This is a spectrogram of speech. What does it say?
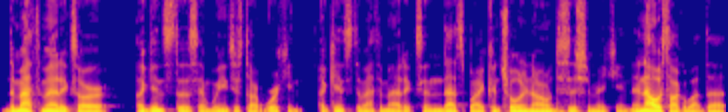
the mathematics are against us and we need to start working against the mathematics and that's by controlling our own decision making and i always talk about that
